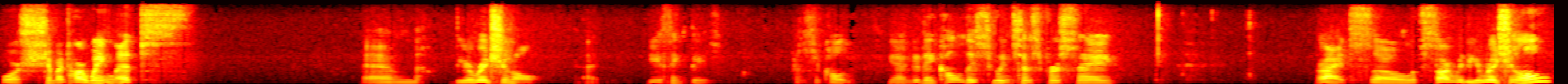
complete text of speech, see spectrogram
or scimitar winglets and the original. Do you think these, it called? Yeah, do they call this wing tips per se? Right, so let's start with the original.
